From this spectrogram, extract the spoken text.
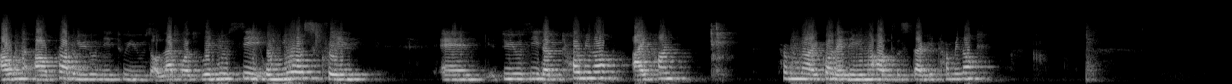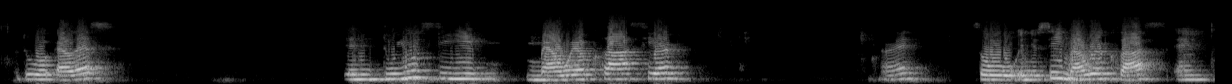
uh, probably you don't need to use a left, but when you see on your screen, and do you see the terminal icon? Terminal icon, and you know how to start the terminal? Do ls. And do you see malware class here? All right. So when you see malware class and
